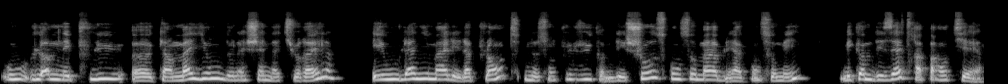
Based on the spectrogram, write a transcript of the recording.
où l'homme n'est plus euh, qu'un maillon de la chaîne naturelle et où l'animal et la plante ne sont plus vus comme des choses consommables et à consommer, mais comme des êtres à part entière.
